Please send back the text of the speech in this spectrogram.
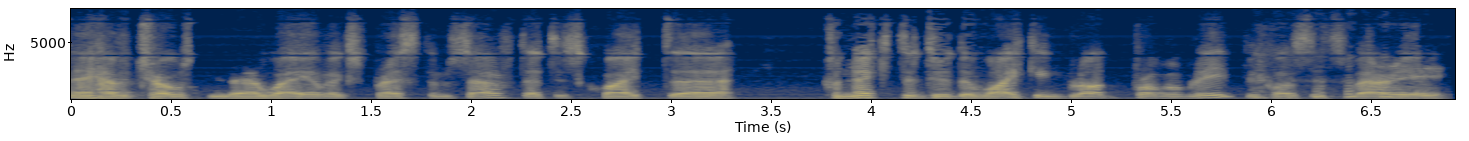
They have chosen their way of express themselves that is quite uh, connected to the Viking blood, probably because it's very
